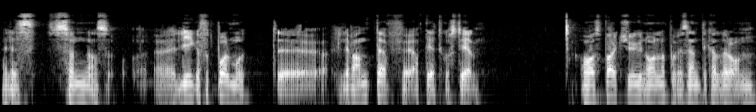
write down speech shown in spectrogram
eller söndagens eh, ligafotboll mot eh, Levante för Atleticos del. Avspark 20-0 på Vicente Calderon.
